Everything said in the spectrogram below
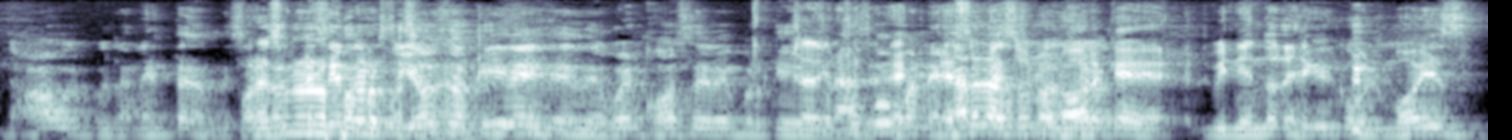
No, güey, pues la neta, me siento, Por eso no me siento orgulloso aquí de, de, de buen José, güey, porque supo. Eh, manejar Eso es un honor que viniendo de alguien como el Mois.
